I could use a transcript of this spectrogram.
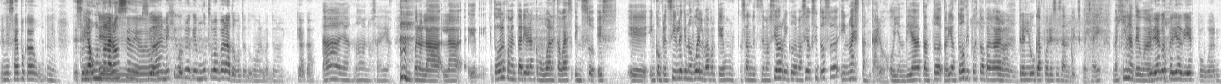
en esa época Mm. sería En- un dólar en once de Ciudad de México creo que es mucho más barato, ponte tú, comer McDonald's acá. Ah, ya, no, no sabía. bueno, la, la, eh, todos los comentarios eran como, bueno, esta weá es, es eh, incomprensible que no vuelva porque es un sándwich demasiado rico, demasiado exitoso y no es tan caro. Hoy en día tanto, estarían todos dispuestos a pagar Claro. tres lucas por ese sándwich, ¿cachai? Imagínate, Hoy weón. día costaría 10, pues, weón.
